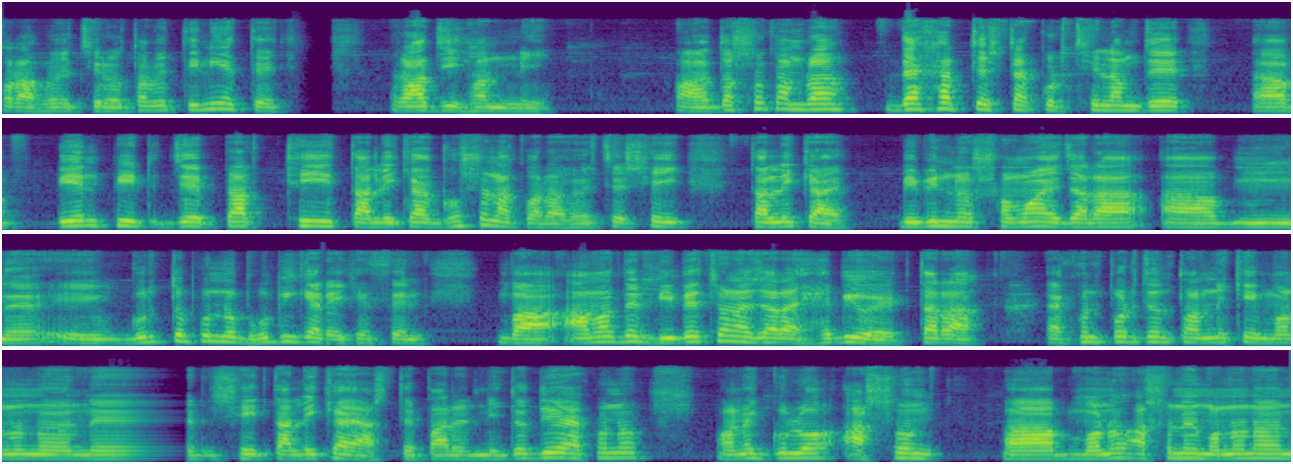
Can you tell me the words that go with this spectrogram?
করা হয়েছিল, তবে তিনি এতে রাজি হননি। দর্শক, আমরা দেখার চেষ্টা করছিলাম যে বিএনপির যে প্রার্থী তালিকা ঘোষণা করা হয়েছে, সেই তালিকায় বিভিন্ন সময়ে যারা গুরুত্বপূর্ণ ভূমিকা রেখেছেন বা আমাদের বিবেচনায় যারা হেভিওয়েট, তারা এখন পর্যন্ত অনেকেই মনোনয়নের সেই তালিকায় আসতে পারেননি। যদিও এখনও অনেকগুলো আসন আসনের মনোনয়ন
